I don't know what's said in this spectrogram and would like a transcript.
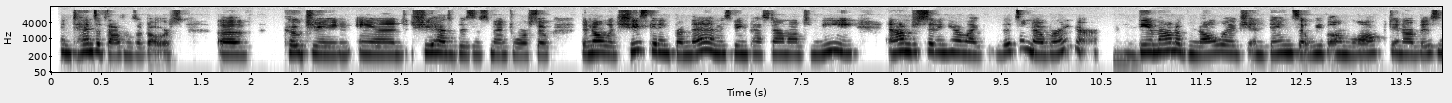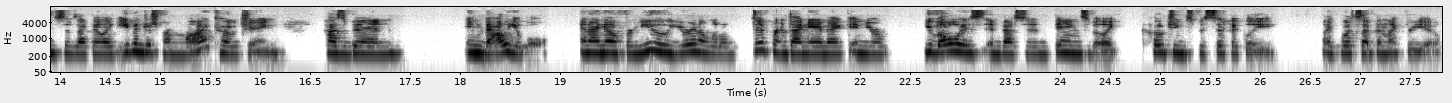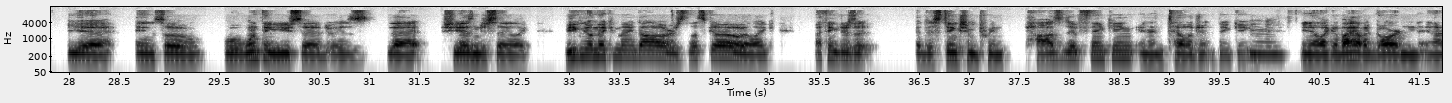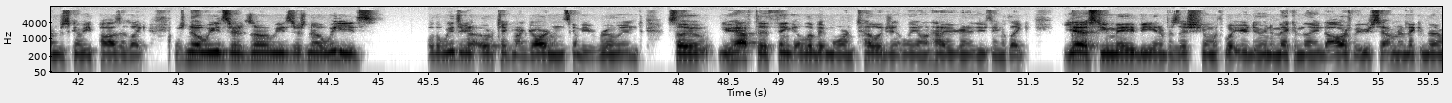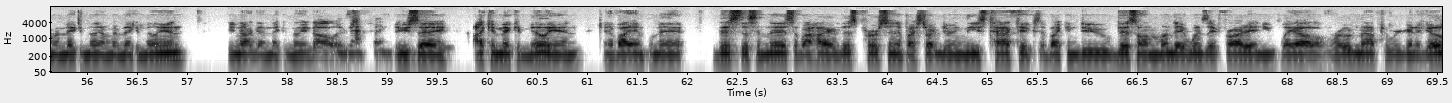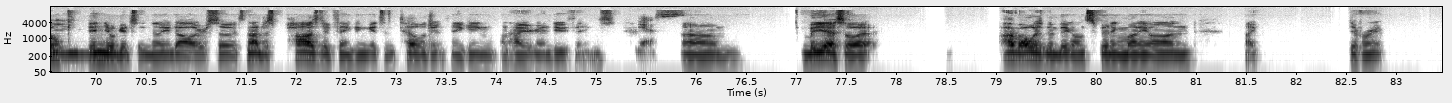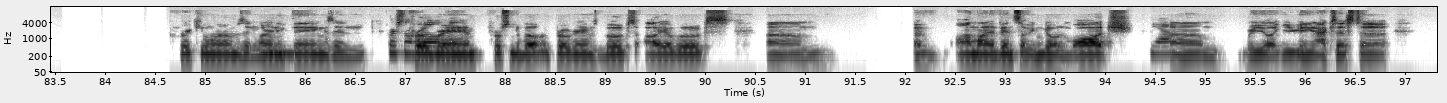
in tens of thousands of dollars of coaching and she has business mentors so the knowledge she's getting from them is being passed down onto me and i'm just sitting here like that's a no-brainer mm-hmm. the amount of knowledge and things that we've unlocked in our businesses i feel like even just from my coaching has been invaluable and i know for you you're in a little different dynamic and you're you've always invested in things, but like coaching specifically, like what's that been like for you? Yeah. And so, well, one thing you said is that she doesn't just say like, you can go make a million dollars, let's go. And like, I think there's a, a distinction between positive thinking and intelligent thinking. Mm. You know, like if I have a garden and I'm just going to be positive, like there's no weeds, there's no weeds, there's no weeds. Well, the weeds are going to overtake my garden. It's going to be ruined. So you have to think a little bit more intelligently on how you're going to do things. Like yes, you may be in a position with what you're doing to make a million dollars, but you say, I'm going to make a million, I'm going to make a million, I'm going to make a million, you're not going to make a million dollars. Exactly. If you say, I can make a million, and if I implement this, this, and this, if I hire this person, if I start doing these tactics, if I can do this on Monday, Wednesday, Friday, and you lay out a roadmap to where you're going to go, mm-hmm. then you'll get to the million dollars. So it's not just positive thinking, it's intelligent thinking on how you're going to do things. Yes. Um, but yeah, so I, I've always been big on spending money on like different curriculums and learning mm-hmm. things and personal program, personal development programs, books, audiobooks, um, of online events that we can go and watch. Yeah. Um, where you're like you're getting access to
